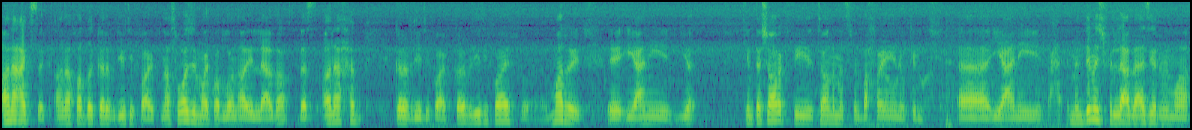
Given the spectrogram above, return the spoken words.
أنا عكسك. أنا أفضل Call of Duty 5 ناس واجد ما يفضلون هاي اللعبة بس أنا أحب Call of Duty 5 Call of Duty 5 مرة إيه، يعني ي- كنت أشارك في tournaments في البحرين وكنت آه يعني مندمج في اللعبة أزيد مما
